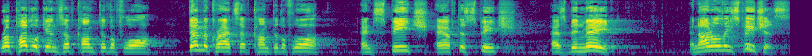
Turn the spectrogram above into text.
Republicans have come to the floor, Democrats have come to the floor, and speech after speech has been made. And not only speeches,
